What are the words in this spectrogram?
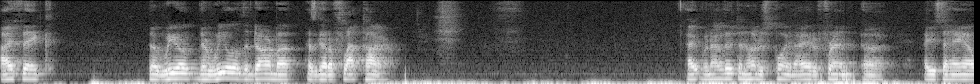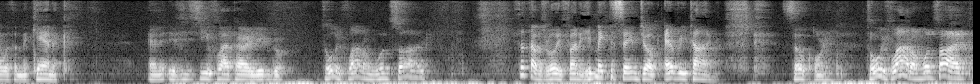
I think the wheel, the wheel of the Dharma has got a flat tire. I, when I lived in Hunters Point, I had a friend. Uh, I used to hang out with a mechanic, and if you see a flat tire, you'd go, "It's only flat on one side." I thought that was really funny. He'd make the same joke every time. so corny. It's only flat on one side.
